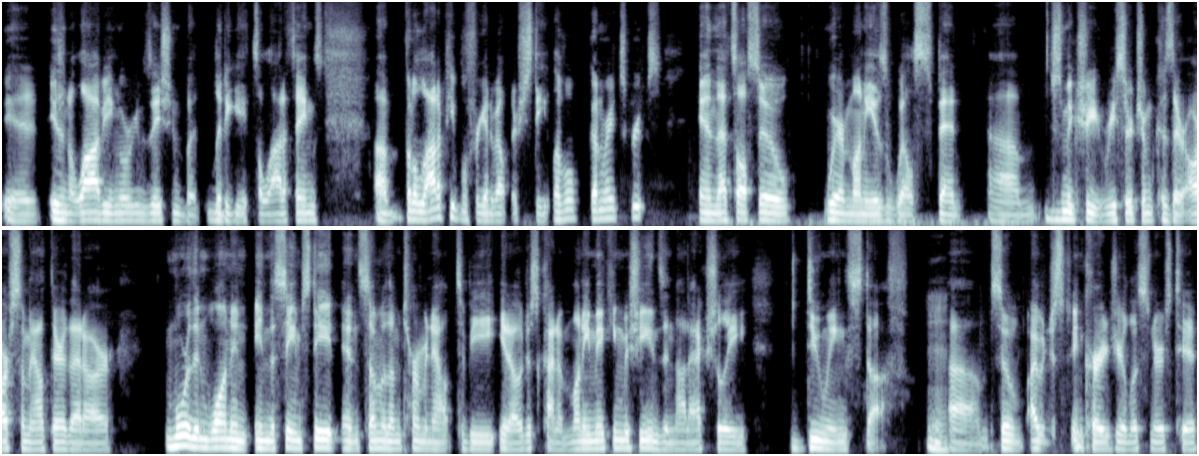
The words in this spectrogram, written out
isn't a lobbying organization but litigates a lot of things. Uh, but a lot of people forget about their state level gun rights groups, and that's also where money is well spent. Um, just make sure you research them because there are some out there that are more than one in, in the same state and some of them turning out to be you know just kind of money making machines and not actually doing stuff. Mm. um, so i would just encourage your listeners to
